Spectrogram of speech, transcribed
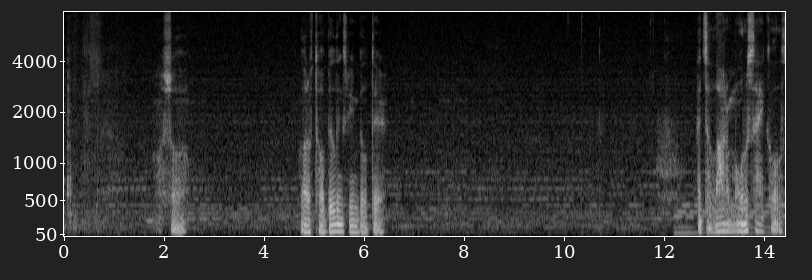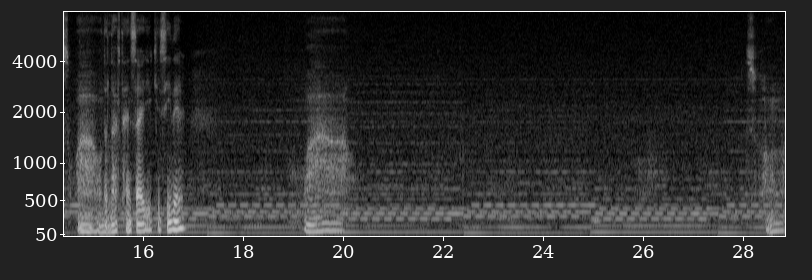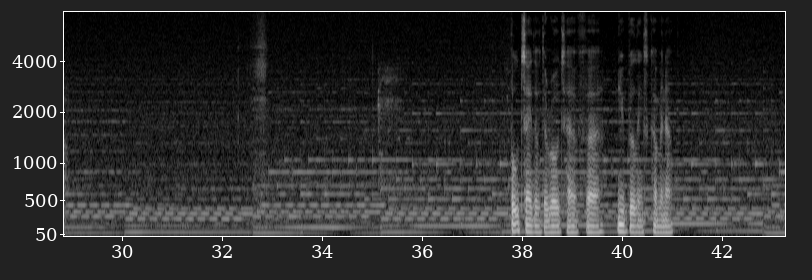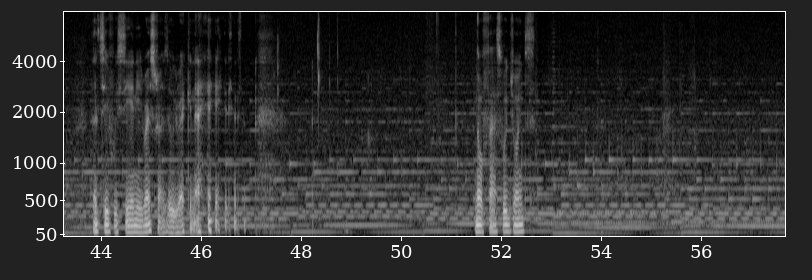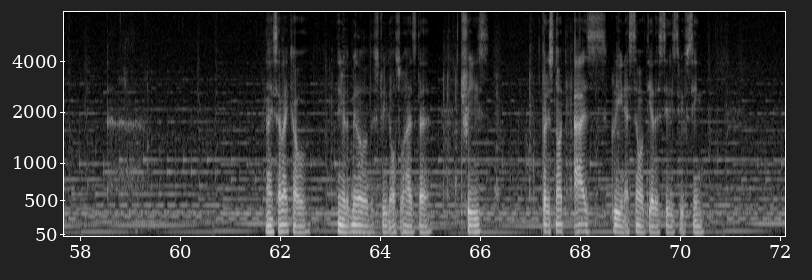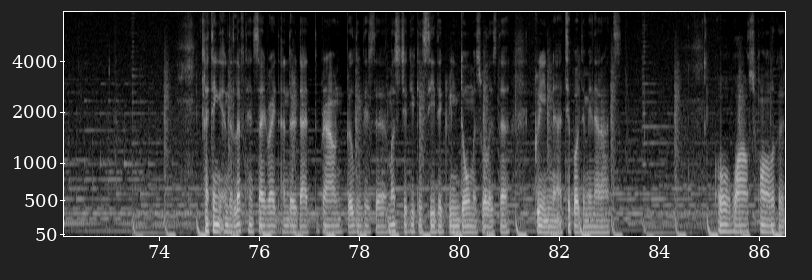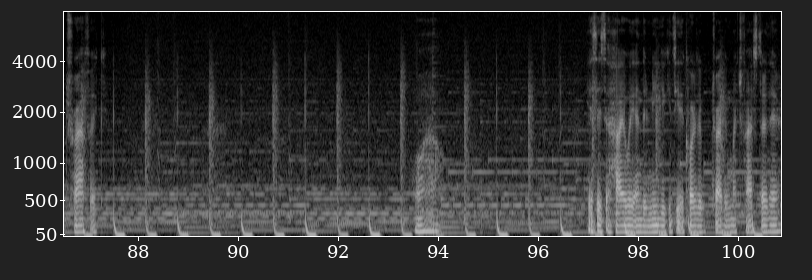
Mashallah. A lot of tall buildings being built there That's a lot of motorcycles. Wow, on the left hand side you can see there. Wow. Both sides of the roads have uh, new buildings coming up. Let's see if we see any restaurants that we recognize. no fast food joints. Nice, I like how near the middle of the street also has the trees, but it's not as green as some of the other cities we've seen. I think in the left hand side right under that brown building there's the masjid. You can see the green dome as well as the green uh, tip of the minarets. Oh wow subhanallah look at the traffic. Wow. Yes there's a highway underneath. You can see the cars are driving much faster there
